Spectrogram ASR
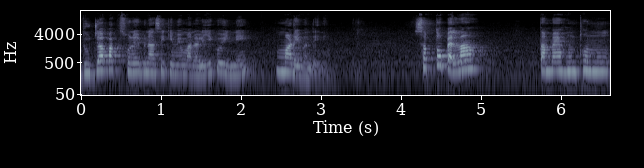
ਦੂਜਾ ਪੱਖ ਸੁਣੇ ਬਿਨਾਂ ਅਸੀਂ ਕਿਵੇਂ ਮੰਨ ਲਈਏ ਕੋਈ ਇੰਨੇ ਮਾੜੇ ਬੰਦੇ ਨੇ। ਸਭ ਤੋਂ ਪਹਿਲਾਂ ਤਾਂ ਮੈਂ ਹੁਣ ਤੁਹਾਨੂੰ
